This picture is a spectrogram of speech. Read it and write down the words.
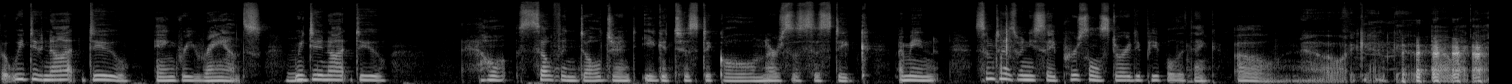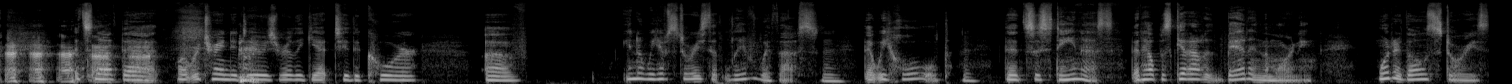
But we do not do angry rants. Mm. We do not do self-indulgent, egotistical, narcissistic. I mean, sometimes when you say personal story to people, they think, "Oh no, I can't go." Oh my god, it's not that. What we're trying to do is really get to the core of you know, we have stories that live with us, hmm. that we hold, hmm. that sustain us, that help us get out of bed in the morning. What are those stories?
